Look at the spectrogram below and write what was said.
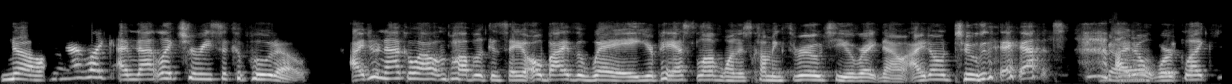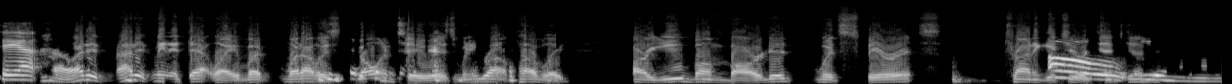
No, I'm not like I'm not like Theresa Caputo. I do not go out in public and say, "Oh, by the way, your past loved one is coming through to you right now." I don't do that. No, I don't work like that. No, I didn't. I didn't mean it that way. But what I was going to is, when you go out in public, are you bombarded with spirits trying to get oh, your attention? Yeah.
